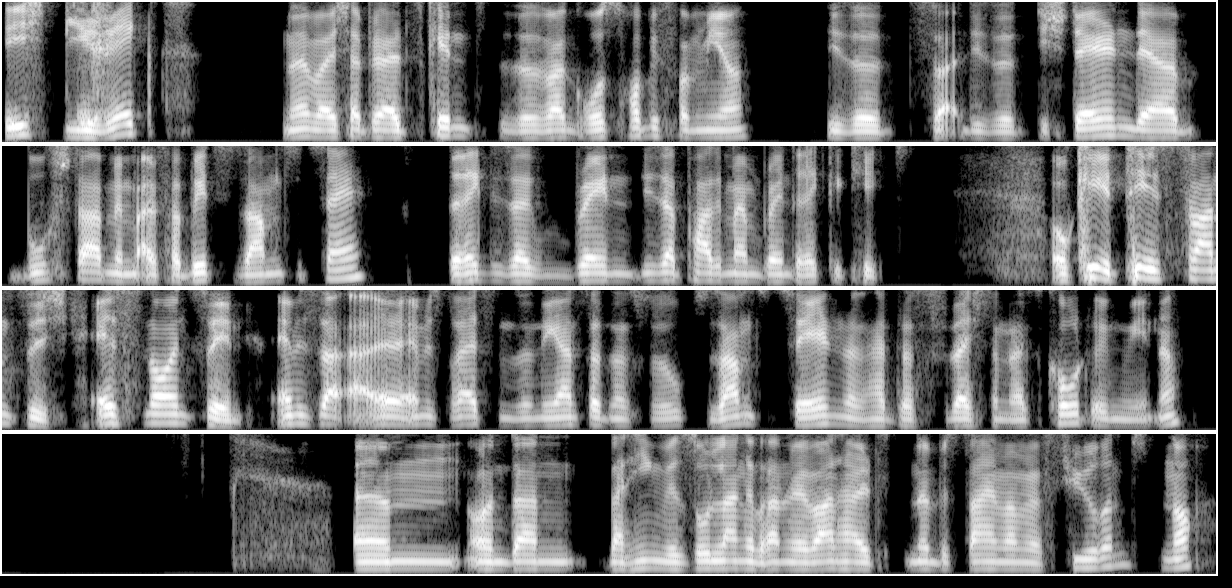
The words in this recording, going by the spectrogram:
ich direkt, ne, weil ich habe ja als Kind, das war ein großes Hobby von mir, diese, diese, die Stellen der Buchstaben im Alphabet zusammenzuzählen. Direkt dieser Brain, dieser Part in meinem Brain direkt gekickt. Okay, T ist 20, S ist 19, M ist, äh, M ist 13, so die ganze Zeit das versucht zusammenzuzählen, dann hat das vielleicht dann als Code irgendwie, ne? Ähm, und dann, dann hingen wir so lange dran, wir waren halt, ne, bis dahin waren wir führend noch.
